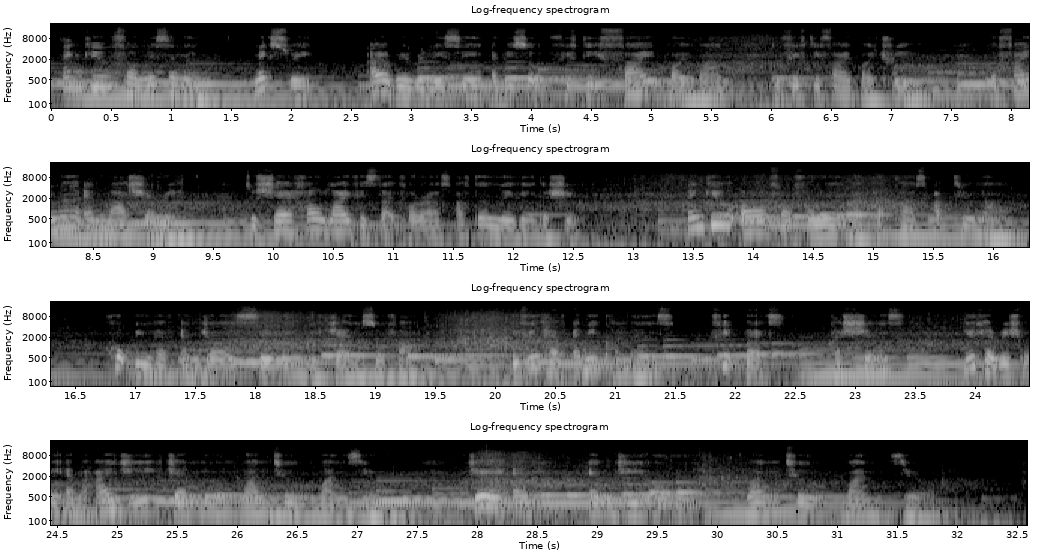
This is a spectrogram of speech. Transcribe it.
Thank you for listening. Next week, I will be releasing episode 55.1 to 55.3, the final and last sharing to share how life is like for us after leaving the ship. Thank you all for following my podcast up till now. Hope you have enjoyed sailing with Jen so far. If you have any comments, feedbacks, questions, you can reach me at my IG Janngoo1210. J A N N G O O 1210.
